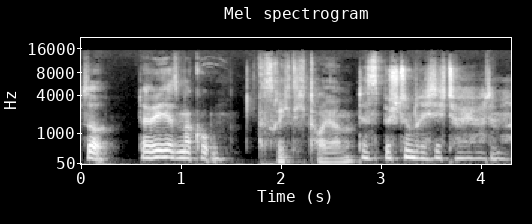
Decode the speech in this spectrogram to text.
So, da will ich jetzt mal gucken. Das ist richtig teuer, ne? Das ist bestimmt richtig teuer. Warte mal.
